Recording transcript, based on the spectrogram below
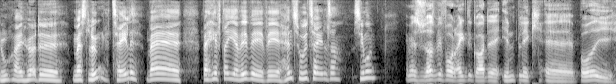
Nu har I hørt uh, Mads Lyng tale. Hvad, hvad hæfter I ved, ved ved hans udtalelser, Simon? Jamen, jeg synes også, at vi får et rigtig godt uh, indblik, uh, både i,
